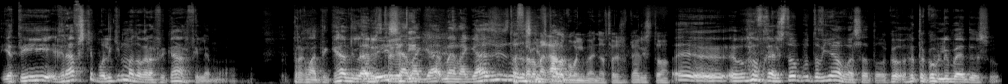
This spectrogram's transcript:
γιατί γράφεις και πολύ κινηματογραφικά, φίλε μου. Πραγματικά, δηλαδή, Ευχαριστώ, σε γιατί αναγκα... με αναγκάζεις να Το το θεωρώ σκεφτώ. μεγάλο κομπλιμέντο αυτό. σε Ευχαριστώ. Ε, εγώ ευχαριστώ που το διάβασα το, το κομπλιμέντο σου.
